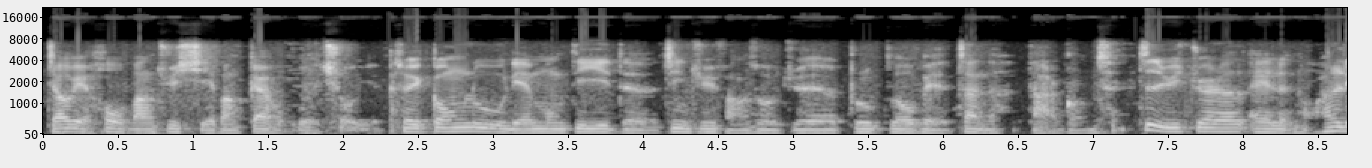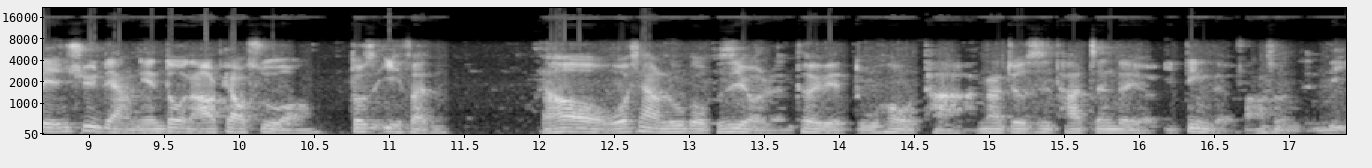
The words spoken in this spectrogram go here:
交给后方去协防盖火锅的球员。所以公路联盟第一的禁区防守，我觉得 Brook Lopez 占了很大的功臣。至于 Jared Allen 哦，他连续两年都有拿到票数哦，都是一分。然后我想，如果不是有人特别独后他，那就是他真的有一定的防守能力。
